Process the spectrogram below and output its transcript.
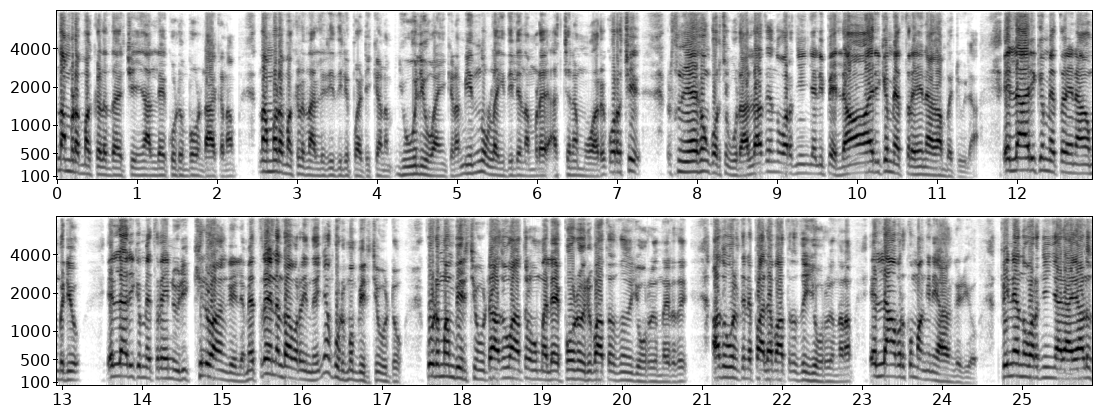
നമ്മുടെ മക്കൾ എന്താ വെച്ച് കഴിഞ്ഞാൽ നല്ല കുടുംബം ഉണ്ടാക്കണം. നമ്മുടെ മക്കൾ നല്ല രീതിയിൽ പഠിക്കണം ജോലി വാങ്ങിക്കണം എന്നുള്ള ഇതിൽ നമ്മുടെ അച്ഛനമ്മമാർ കുറച്ച് സ്നേഹം കുറച്ച് കൂടുക. അല്ലാതെ എന്ന് പറഞ്ഞു കഴിഞ്ഞാൽ ഇപ്പം എല്ലാവർക്കും എത്രയനാകാൻ പറ്റൂല. എല്ലാവർക്കും എത്രയനാകാൻ പറ്റൂ? എല്ലാവർക്കും എത്രയും ഒരിക്കലും ആകാൻ കഴിയില്ല മെത്രയൻ എന്താ പറയുന്നത്? ഞാൻ കുടുംബം പിരിച്ചു വിട്ടു. കുടുംബം പിരിച്ചു വിട്ടു അത് മാത്രവുമല്ല എപ്പോഴും ഒരു പാത്രത്തിൽ നിന്ന് ചോറ് തിന്നരുത്. അതുപോലെ തന്നെ പല പാത്രത്തിൽ ചോറ് തിന്നണം. എല്ലാവർക്കും അങ്ങനെ ആകാൻ കഴിയുമോ? പിന്നെ എന്ന് പറഞ്ഞു കഴിഞ്ഞാൽ അയാൾ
